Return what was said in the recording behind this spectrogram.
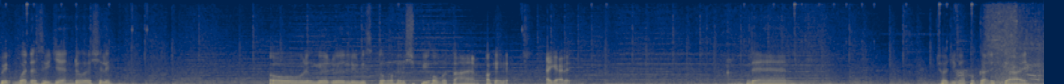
Wait, what does regen do actually? Oh, they gradually restore HP over time. Okay, okay. I got it. Then charging uppercut this guy.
